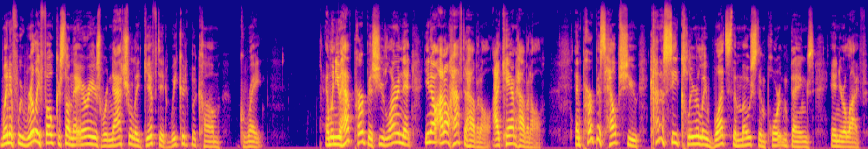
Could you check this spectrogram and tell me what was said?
when if we really focused on the areas we're naturally gifted, we could become great. And when you have purpose, you learn that, you know, I don't have to have it all. I can't have it all. And purpose helps you kind of see clearly what's the most important things in your life.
